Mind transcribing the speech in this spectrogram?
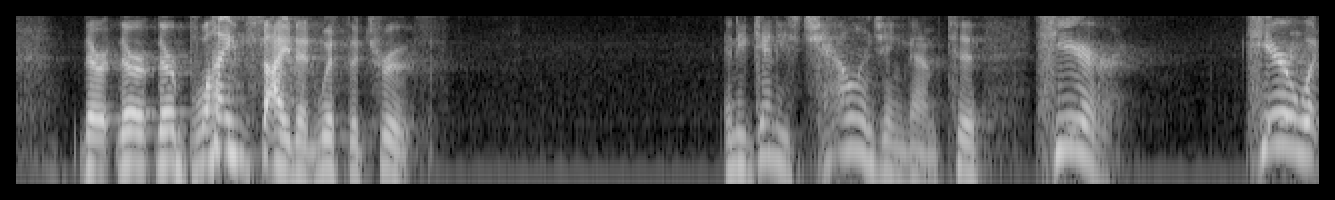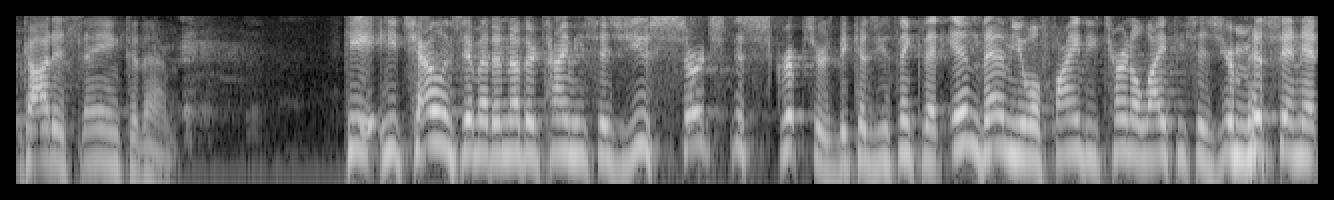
they're, they're, they're blindsided with the truth. And again, he's challenging them to hear, hear what God is saying to them. He, he challenged them at another time. He says, You search the scriptures because you think that in them you will find eternal life. He says, You're missing it.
